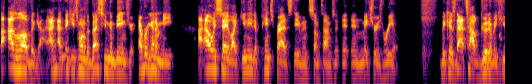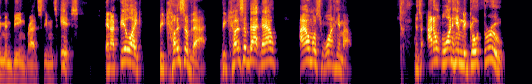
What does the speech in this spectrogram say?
I, love the guy. I, I, mm-hmm. think he's one of the best human beings you're ever going to meet. I, I, always say, like, you need to pinch Brad Stevens sometimes and, and make sure he's real because that's how good of a human being Brad Stevens is. And I feel like because of that, because of that now, I almost want him out because I don't want him to go through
